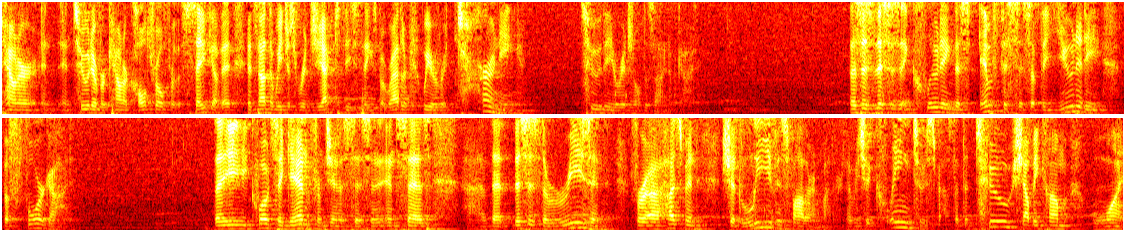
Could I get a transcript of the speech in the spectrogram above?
counterintuitive or countercultural for the sake of it. It's not that we just reject these things, but rather we are returning to the original design of God. This is, this is including this emphasis of the unity before God that he quotes again from Genesis and, and says uh, that this is the reason for a husband should leave his father and mother, that we should cling to his spouse, that the two shall become one.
